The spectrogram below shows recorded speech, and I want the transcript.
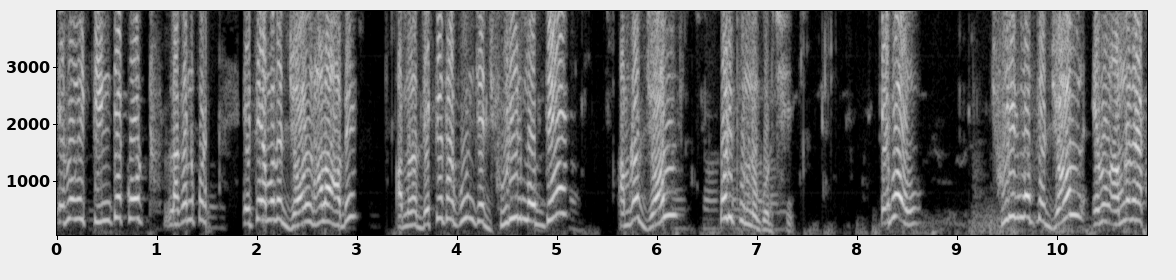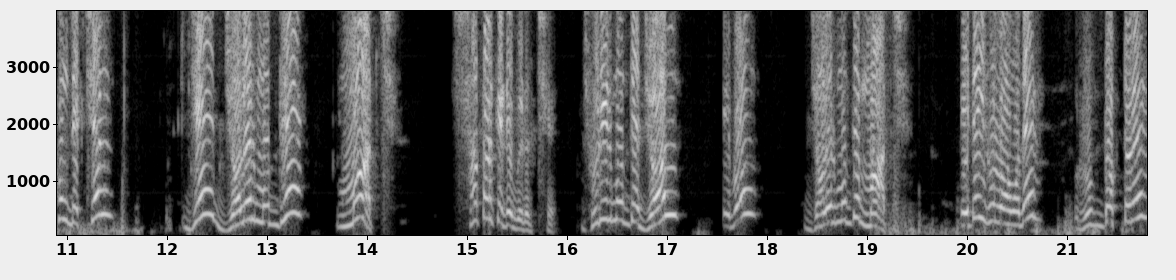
এবং এই তিনটে কোট লাগানোর পর এতে আমাদের জল ঢালা হবে। আপনারা দেখতে থাকুন যে ঝুড়ির মধ্যে আমরা জল পরিপূর্ণ করছি এবং ঝুড়ির মধ্যে জল এবং আপনারা এখন দেখছেন যে জলের মধ্যে মাছ সাঁতার কেটে বেরোচ্ছে। ঝুড়ির মধ্যে জল এবং জলের মধ্যে মাছ। এটাই হলো আমাদের রূপ ডক্টরের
